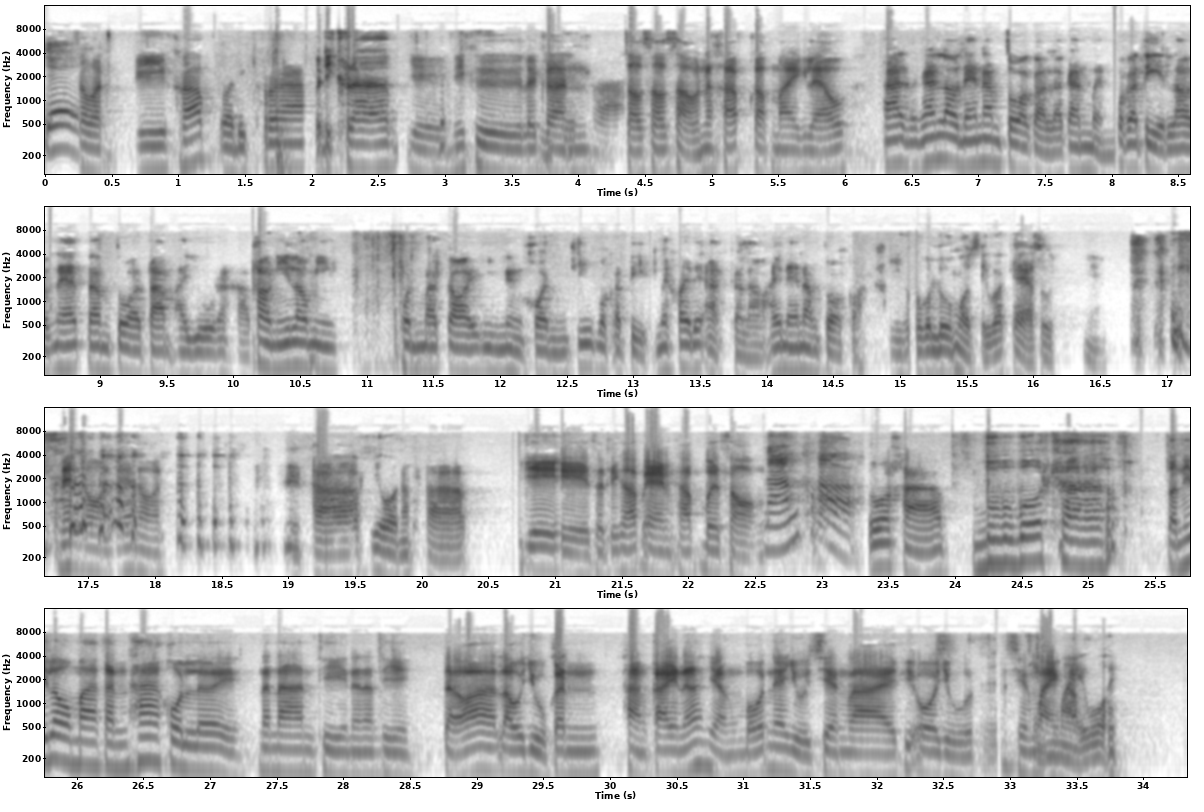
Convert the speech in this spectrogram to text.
เย่สวัสดีครับ สวัสดีครับ สวัสดีครับ เย่นี่คือรายการสวัสดีครับเสาเสาเสานะครับ กลับมาอีกแล้วอะงั้นเราแนะนำตัวก่อนแล้วกันเหมือนปกติเราแนะนำตัวตามอายุนะครับ คราวนี้เรามีคนมาจอยอีกหนึ่งคนที่ปกติไม่ค่อยได้อัดกับเราให้แนะนำตัวก่อนนี่เขาก็รู้หมดสิว่าแก่สุดเนี่ยแน่นอนแน่นอนครับพี่โอนะครับ เย่สวัสดีครับแอนครับ เบอร์สองน้ำค่ะ ตัวครับบูบูโบสครับ ตอนนี้เรามากันห้าคนเลยนานๆทีนานๆที แต่ว่าเราอยู่กันห่างไกลนะ อย่างโบ๊ทเนี่ยอยู่เชียงรายพี่โออยู่เชียงใหม่ครับโว้ย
